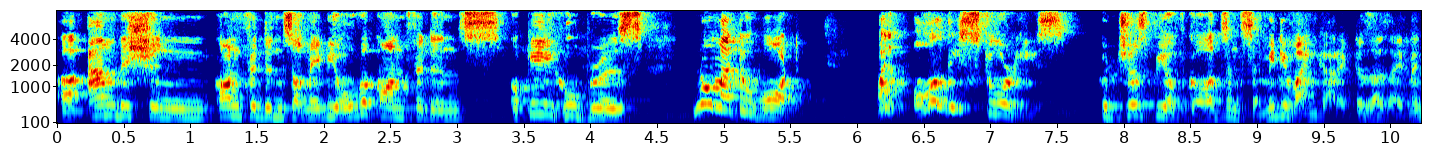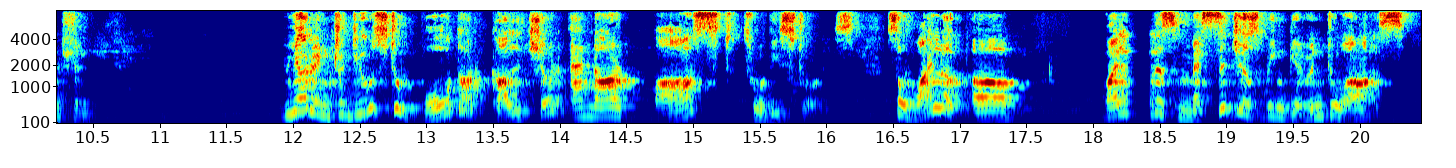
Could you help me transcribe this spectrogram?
uh, ambition, confidence, or maybe overconfidence, okay, hubris, no matter what. While all these stories could just be of gods and semi divine characters, as I mentioned, we are introduced to both our culture and our past through these stories. So while, uh, while this message is being given to us,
